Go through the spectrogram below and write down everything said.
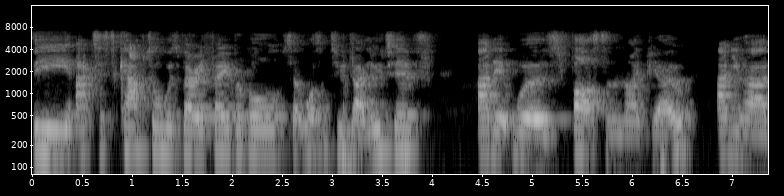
the access to capital was very favourable, so it wasn't too dilutive, and it was faster than IPO, and you had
